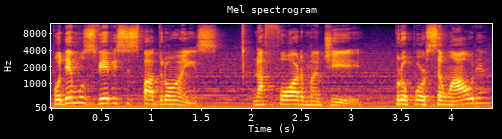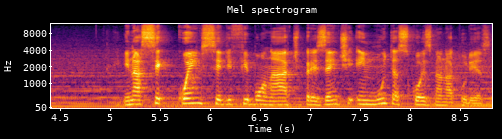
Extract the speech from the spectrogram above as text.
Podemos ver esses padrões na forma de proporção áurea e na sequência de Fibonacci presente em muitas coisas na natureza.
